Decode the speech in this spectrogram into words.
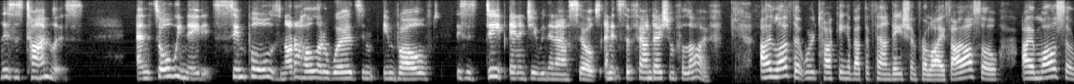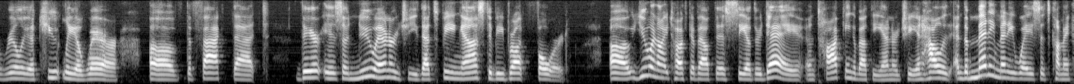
This is timeless. And it's all we need. It's simple, there's not a whole lot of words in, involved. This is deep energy within ourselves, and it's the foundation for life. I love that we're talking about the foundation for life. I also, I'm also really acutely aware of the fact that there is a new energy that's being asked to be brought forward. Uh, you and I talked about this the other day and talking about the energy and how it, and the many many ways it's coming,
